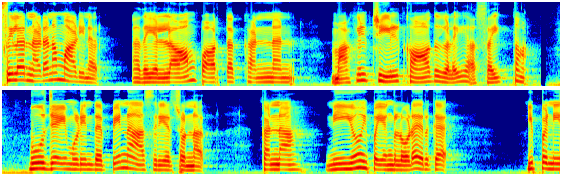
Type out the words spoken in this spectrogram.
சிலர் நடனம் ஆடினர். அதையெல்லாம் பார்த்த கண்ணன் மகிழ்ச்சியில் காதுகளை அசைத்தான். பூஜை முடிந்த பின் ஆசிரியர் சொன்னார் கண்ணா நீயும் இப்போ எங்களோட இருக்க. இப்போ நீ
